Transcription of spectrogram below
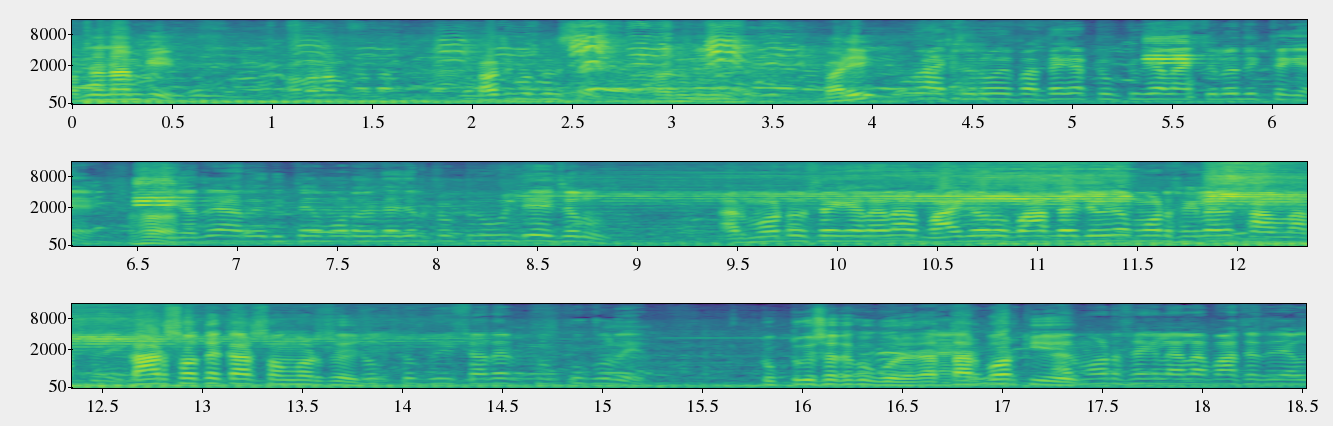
আপনার নাম কি? আমার নাম তাজিমুদ্দিন শেখ। রাজমুদ্দিন শেখ। বাড়ি? লাগছিল ওই পার থেকে টুকটুকে লাগছিল দিক থেকে। হ্যাঁ। ঠিক আছে আর এদিক থেকে মোটর সাইকেল টুকটুক উল্টে গেছিল। আর মোটর সাইকেল এলা বাইক হলো বাস আছে ওইটা মোটর সাইকেল সামনে আসছে কার সাথে কার সংঘর্ষ হয়েছে? টুকটুকির সাথে করে টুকটুকির সাথে কুকুরের। আর তারপর কি? আর মোটর সাইকেল এলা বাঁচাতে যাব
